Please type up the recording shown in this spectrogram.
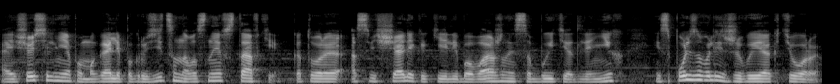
А еще сильнее помогали погрузиться новостные вставки, которые освещали какие-либо важные события для них, использовались живые актеры.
